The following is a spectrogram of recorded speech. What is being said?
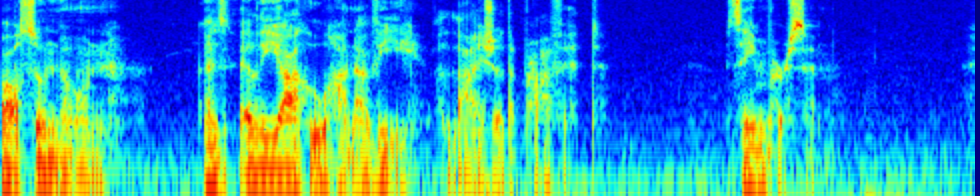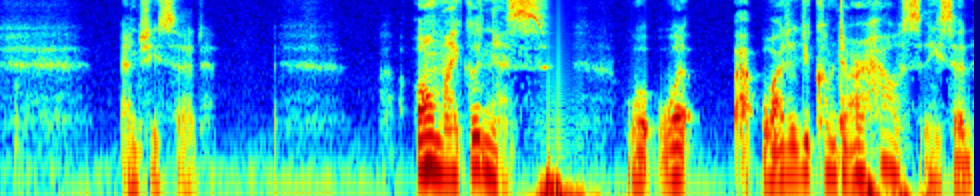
also known as Eliyahu Hanavi, Elijah the prophet. Same person. And she said, "Oh my goodness, what? What? Why did you come to our house?" And he said,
